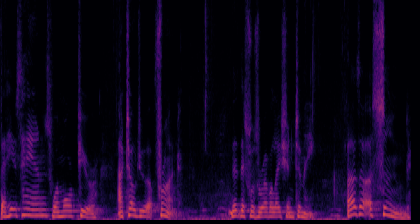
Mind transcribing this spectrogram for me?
that his hands were more pure. I told you up front that this was revelation to me. Uzzah assumed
